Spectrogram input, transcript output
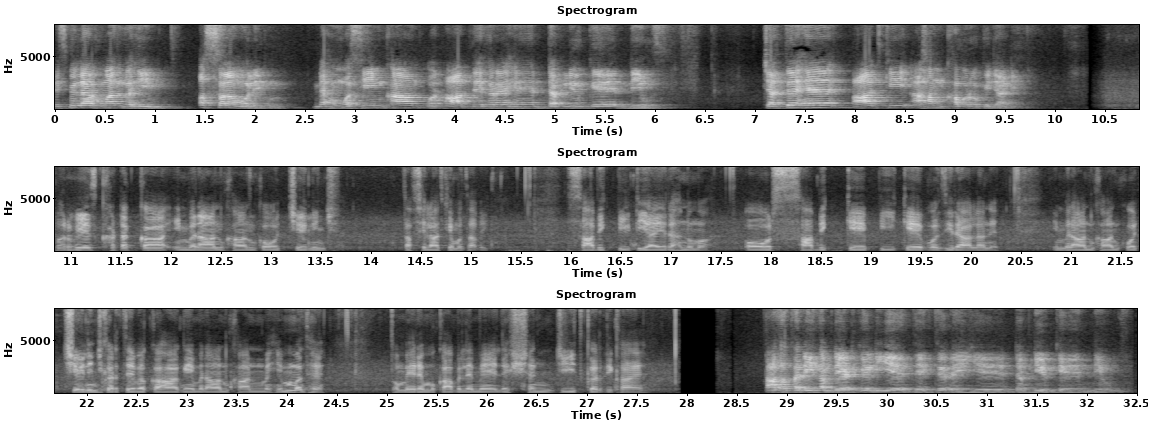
बिस्मिल्लाहिर्रहमानिर्रहीम। अस्सलाम वालेकुम मैं हूँ वसीम खान और आप देख रहे हैं डब्ल्यू के न्यूज़ चलते हैं आज की अहम खबरों की जानी परवेज़ खटक का इमरान खान को चैलेंज तफसीत के मुताबिक। सबक पी टी आई रहनुमा और सबक के पी के वज़ी अला ने इमरान खान को चैलेंज करते हुए कहा कि इमरान खान में हिम्मत है तो मेरे मुकाबले में इलेक्शन जीत कर दिखाए। ताज़ा तरीन अपडेट के लिए देखते रहिए डब्ल्यू के न्यूज़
